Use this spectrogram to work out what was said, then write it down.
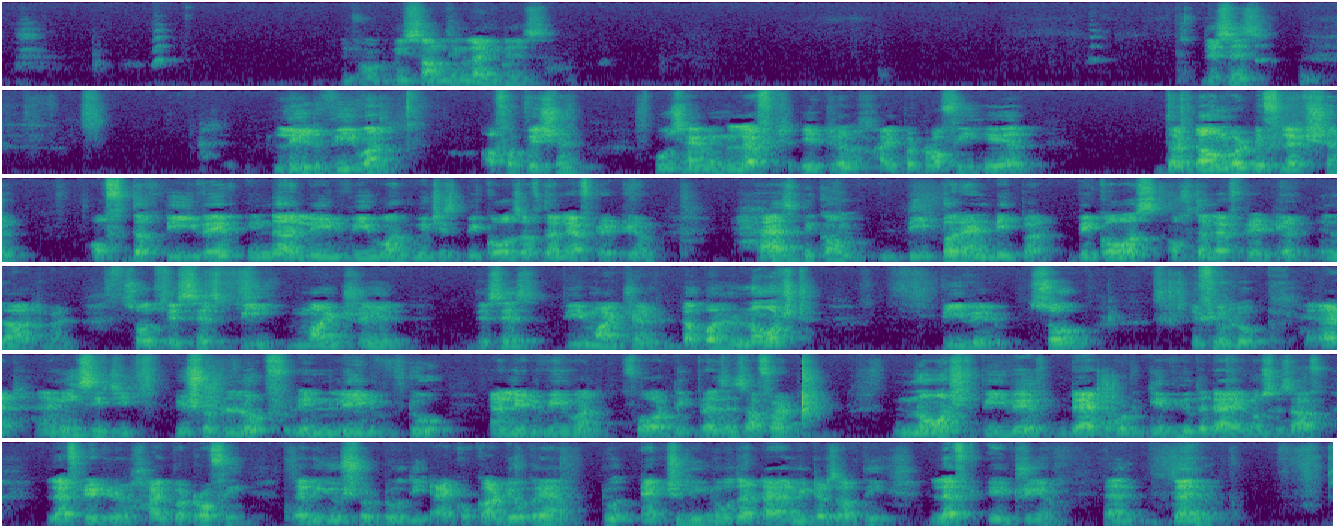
it would be something like this. This is lead V1 of a patient who's having left atrial hypertrophy here. The downward deflection of the P wave in the lead V1 which is because of the left atrium has become deeper and deeper because of the left atrial enlargement. So this is P mitral. This is P mitral double notched P wave. So if you look at an ECG, you should look in lead 2 and lead V1 for the presence of a notched P wave that would give you the diagnosis of left atrial hypertrophy. Then you should do the echocardiogram to actually know the diameters of the left atrium. And then,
